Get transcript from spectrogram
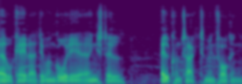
advokater, at det var en god idé at indstille al kontakt til min forgænger.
